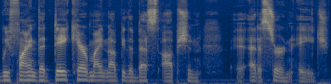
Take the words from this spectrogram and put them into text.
we find that daycare might not be the best option at a certain age,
